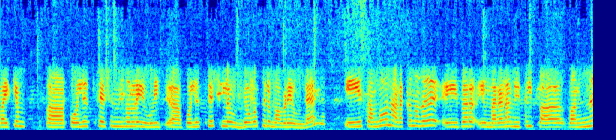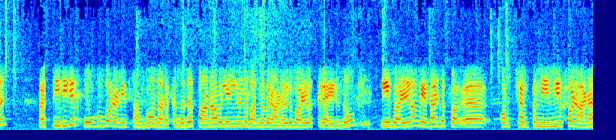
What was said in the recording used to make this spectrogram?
വൈക്കം പോലീസ് സ്റ്റേഷനിൽ നിന്നുള്ള യൂണിറ്റ് പോലീസ് സ്റ്റേഷനിലെ ഉദ്യോഗസ്ഥരും അവിടെ ഉണ്ട്. ഈ സംഭവം നടക്കുന്നത് ഇവർ ഈ മരണ വീട്ടിൽ വന്ന് തിരികെ പോകുമ്പോഴാണ് ഈ സംഭവം നടക്കുന്നത്. പാണാവള്ളിയിൽ നിന്ന് വന്നവരാണ്. ഒരു വള്ളത്തിലായിരുന്നു. ഈ വള്ളം ഏതാണ്ട് കുറച്ചല്പം നീങ്ങിയപ്പോഴാണ്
